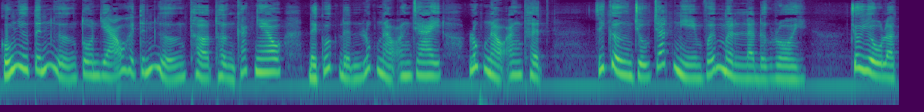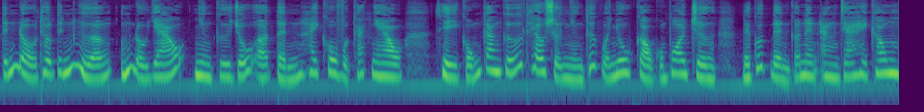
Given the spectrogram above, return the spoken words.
cũng như tín ngưỡng tôn giáo hay tín ngưỡng thờ thần khác nhau để quyết định lúc nào ăn chay, lúc nào ăn thịt. Chỉ cần chịu trách nhiệm với mình là được rồi. Cho dù là tín đồ theo tín ngưỡng Ấn Độ giáo nhưng cư trú ở tỉnh hay khu vực khác nhau thì cũng căn cứ theo sự nhận thức và nhu cầu của môi trường để quyết định có nên ăn chay hay không.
